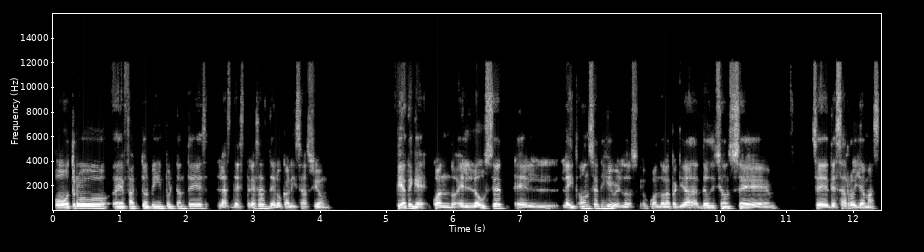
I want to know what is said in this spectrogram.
Otro eh, factor bien importante es las destrezas de localización. Fíjate que cuando el low set, el late onset hearing loss, cuando la pérdida de audición se, se desarrolla más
